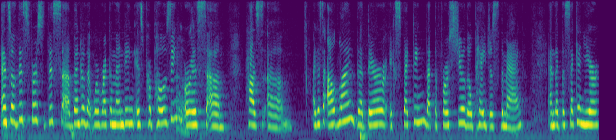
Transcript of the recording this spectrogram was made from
And so this first, this uh, vendor that we're recommending is proposing or is, um, has, um, I guess, outlined that they're expecting that the first year they'll pay just the MAG, and that the second year,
